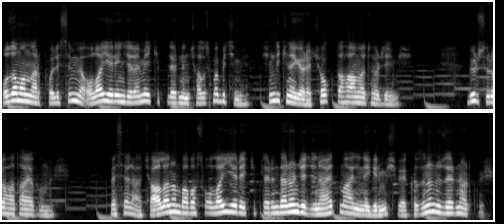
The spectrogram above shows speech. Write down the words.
O zamanlar polisin ve olay yeri inceleme ekiplerinin çalışma biçimi şimdikine göre çok daha amatörceymiş. Bir sürü hata yapılmış. Mesela Çağla'nın babası olay yeri ekiplerinden önce cinayet mahalline girmiş ve kızının üzerini örtmüş.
